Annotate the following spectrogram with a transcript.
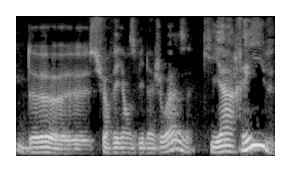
de euh, surveillance villageoise qui arrive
